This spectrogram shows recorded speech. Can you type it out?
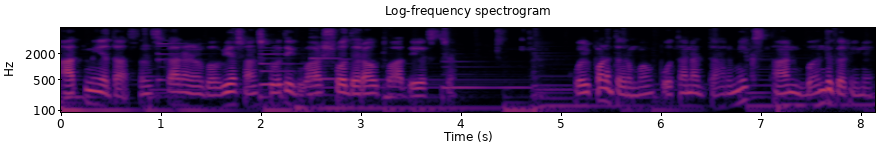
આત્મીયતા, સંસ્કાર અને ભવ્ય સાંસ્કૃતિક વારસો ધરાવતો આ દેશ છે. કોઈ પણ ધર્મ પોતાના ધાર્મિક સ્થાન બંધ કરીને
